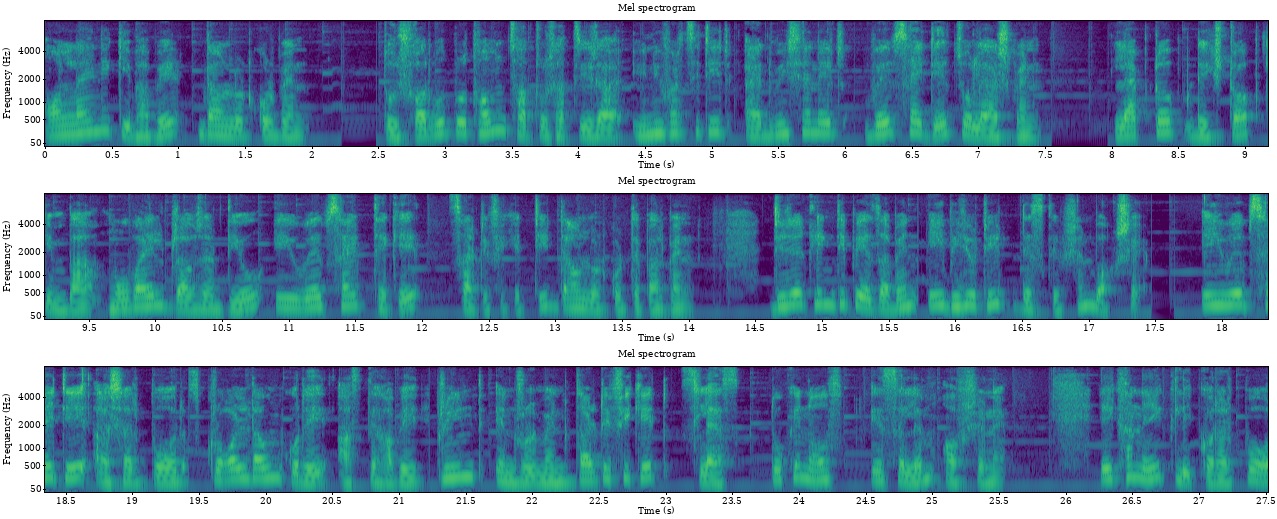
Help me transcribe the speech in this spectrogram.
অনলাইনে কীভাবে ডাউনলোড করবেন। তো সর্বপ্রথম ছাত্রছাত্রীরা ইউনিভার্সিটির অ্যাডমিশনের ওয়েবসাইটে চলে আসবেন। ল্যাপটপ, ডেস্কটপ কিংবা মোবাইল ব্রাউজার দিয়েও এই ওয়েবসাইট থেকে সার্টিফিকেটটি ডাউনলোড করতে পারবেন। ডিরেক্ট লিঙ্কটি পেয়ে যাবেন এই ভিডিওটির ডেসক্রিপশন বক্সে। এই ওয়েবসাইটে আসার পর স্ক্রল ডাউন করে আসতে হবে print enrolment certificate slash token of S L M অপশানে। এখানে ক্লিক করার পর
